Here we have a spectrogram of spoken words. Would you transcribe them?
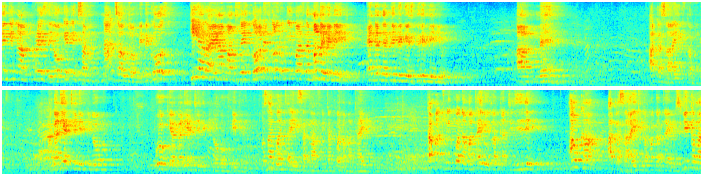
thinking I'm crazy or getting some nuts out of me because here I am, I'm saying God is going to give us the money we need. And then the giving is 3 million. Amen. Hata saa hii tutamaliza. Angalia chini kidogo. Wewe ukiangalia chini kidogo ukija. Kwa sababu hata hii sakafu itakuwa na matairi. Kama tulikuwa na matairi za kati zile au kama hata saa hii tunapata tairi. Sijui kama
